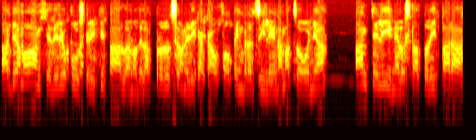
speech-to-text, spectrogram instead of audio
Abbiamo anche degli opuscoli che parlano della produzione di cacao fatta in Brasile e in Amazzonia, anche lì nello stato di Pará,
